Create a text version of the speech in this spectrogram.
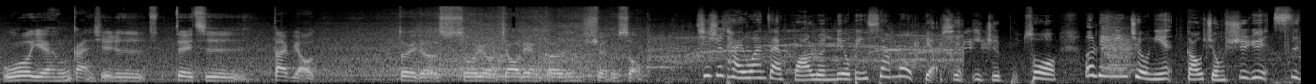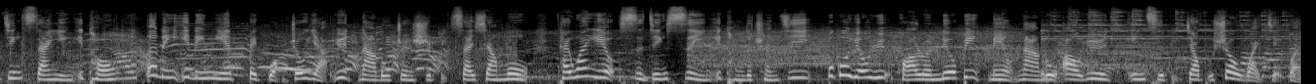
不过也很感谢，就是这次代表队的所有教练跟选手。其实台湾在滑轮溜冰项目表现一直不错。二零零九年高雄市运四金三银一铜，二零一零年被广州亚运纳入正式比赛项目，台湾也有四金四银一铜的成绩。不过由于滑轮溜冰没有纳入奥运，因此比较不受外界关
